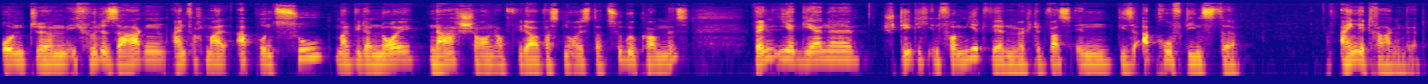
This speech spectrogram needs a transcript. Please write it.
Und ähm, ich würde sagen, einfach mal ab und zu mal wieder neu nachschauen, ob wieder was Neues dazugekommen ist. Wenn ihr gerne stetig informiert werden möchtet, was in diese Abrufdienste eingetragen wird.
